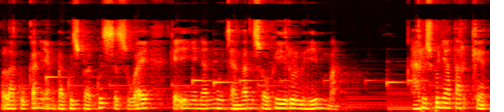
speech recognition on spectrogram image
Lakukan yang bagus-bagus sesuai keinginanmu. Jangan sohirul himmah. Harus punya target.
